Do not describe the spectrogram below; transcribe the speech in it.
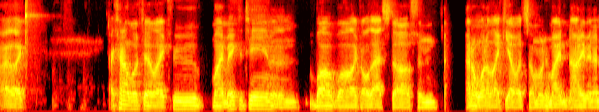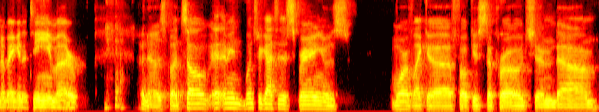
I like I kind of looked at like who might make the team and blah blah blah, like all that stuff, and I don't want to like yell at someone who might not even end up making the team or who knows. But so I mean, once we got to the spring, it was more of like a focused approach and. um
